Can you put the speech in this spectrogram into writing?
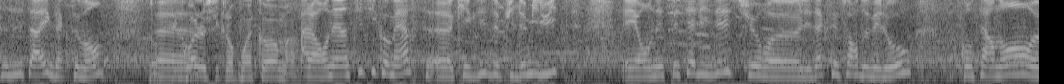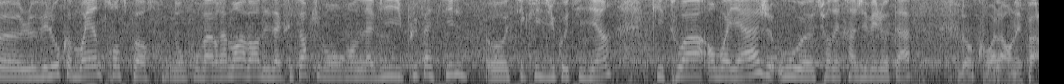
C'est ça, exactement. Donc c'est quoi le cyclo.com Alors on est un site e-commerce euh, qui existe depuis 2008 et on est spécialisé sur euh, les accessoires de vélo concernant euh, le vélo comme moyen de transport. Donc on va vraiment avoir des accessoires qui vont rendre la vie plus facile aux cyclistes du quotidien, qu'ils soient en voyage ou euh, sur des trajets vélo-taf. Donc voilà, on n'est pas,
